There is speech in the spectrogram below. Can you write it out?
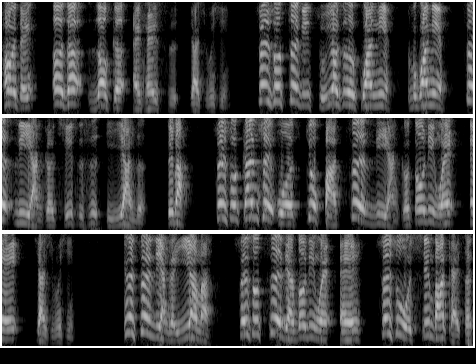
它会等于二的 log x，这样行不行？所以说这里主要这个观念，什么观念？这两个其实是一样的，对吧？所以说干脆我就把这两个都定为 a，这样行不行？因为这两个一样嘛，所以说这两都定为 a，所以说我先把它改成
